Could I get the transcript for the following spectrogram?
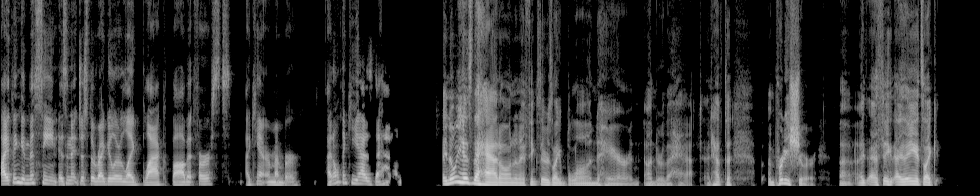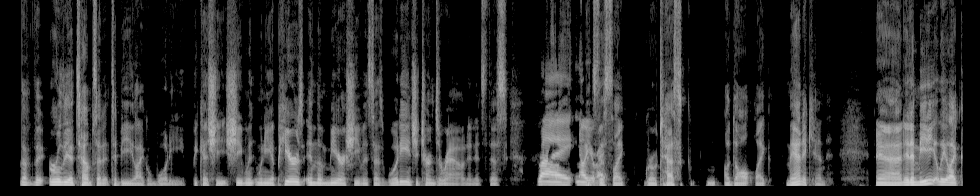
I think in this scene, isn't it just the regular like black bob at first? I can't remember. I don't think he has the hat on. I know he has the hat on, and I think there's like blonde hair and under the hat. I'd have to. I'm pretty sure. Uh, I, I think I think it's like the, the early attempts at it to be like Woody because she she when, when he appears in the mirror she even says Woody and she turns around and it's this right no you're right this like grotesque adult like mannequin and it immediately like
